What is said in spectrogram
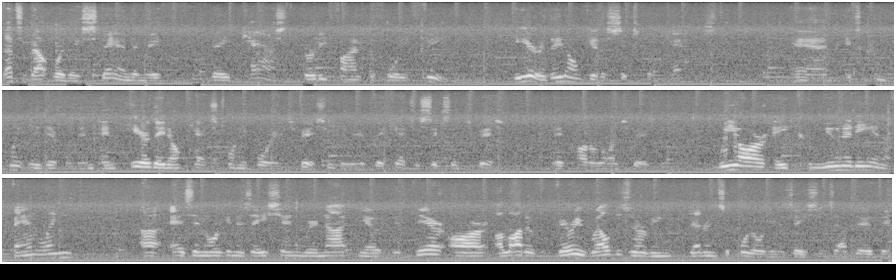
that's about where they stand and they they cast 35 to 40 feet. Here they don't get a six foot cast and it's completely different. And, and, here they don't catch 24 inch fish either. If they catch a six inch fish, they've caught a large fish. We are a community and a family uh, as an organization. We're not, you know, there are a lot of very well deserving veteran support organizations out there that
